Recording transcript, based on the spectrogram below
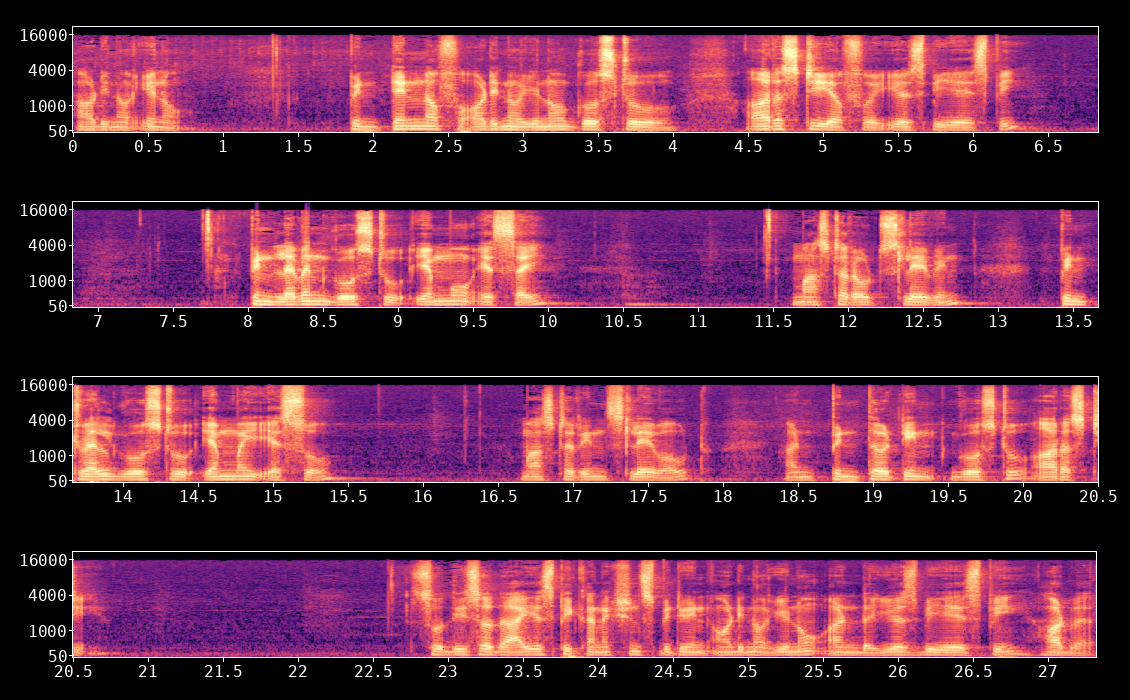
Arduino Uno. Pin 10 of Arduino Uno goes to RST of USB ASP. Pin 11 goes to MOSI, master out slave in. Pin 12 goes to MISO, master in slave out. And pin 13 goes to RST. So these are the ISP connections between Arduino Uno and USB ASP hardware.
